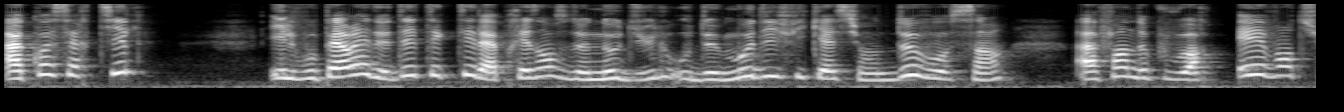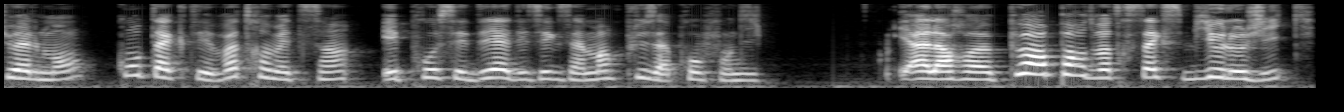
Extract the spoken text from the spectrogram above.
À quoi sert-il? Il vous permet de détecter la présence de nodules ou de modifications de vos seins afin de pouvoir éventuellement contacter votre médecin et procéder à des examens plus approfondis. Et alors, euh, peu importe votre sexe biologique,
